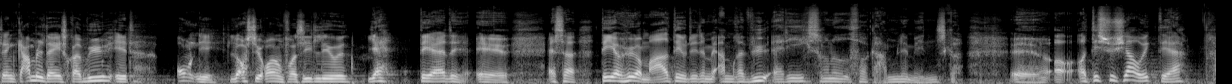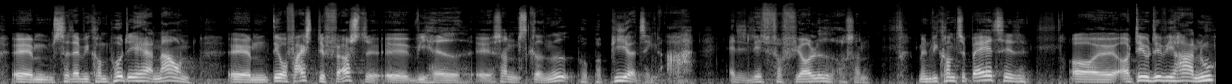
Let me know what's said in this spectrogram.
den gammeldags revy et ordentligt los i røven, for at sige det lige ud? Ja, det er det. Øh, altså, det jeg hører meget, det er jo det der med, at revy, er det ikke sådan noget for gamle mennesker? Øh, og, og det synes jeg jo ikke, det er. Øh, så da vi kom på det her navn, øh, det var faktisk det første, øh, vi havde øh, sådan skrevet ned på papir og tænkte, ah, er det lidt for fjollet og sådan. Men vi kom tilbage til det, og, øh, og det er jo det, vi har nu,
